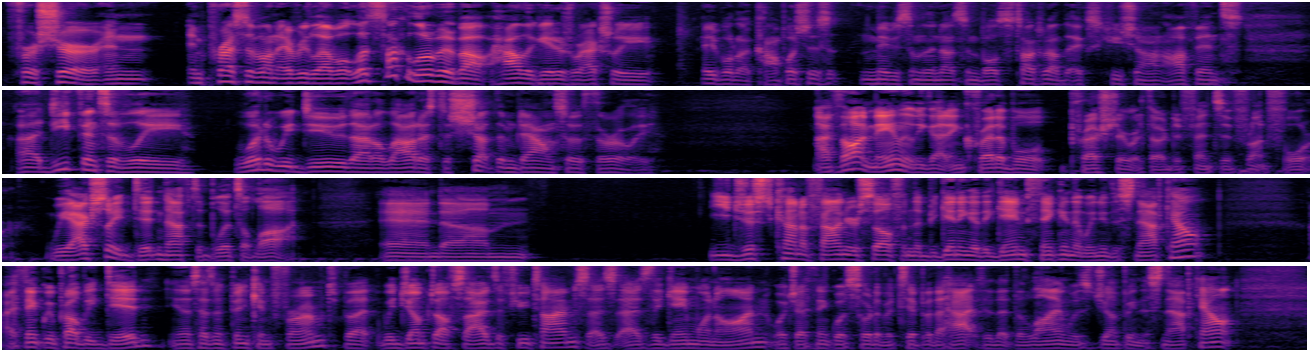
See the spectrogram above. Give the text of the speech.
For sure, and impressive on every level. Let's talk a little bit about how the Gators were actually able to accomplish this. Maybe some of the nuts and bolts. Talked about the execution on offense, uh, defensively. What did we do that allowed us to shut them down so thoroughly? I thought mainly we got incredible pressure with our defensive front four. We actually didn't have to blitz a lot. And um, you just kind of found yourself in the beginning of the game thinking that we knew the snap count. I think we probably did. You know, this hasn't been confirmed, but we jumped off sides a few times as, as the game went on, which I think was sort of a tip of the hat to that the line was jumping the snap count.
